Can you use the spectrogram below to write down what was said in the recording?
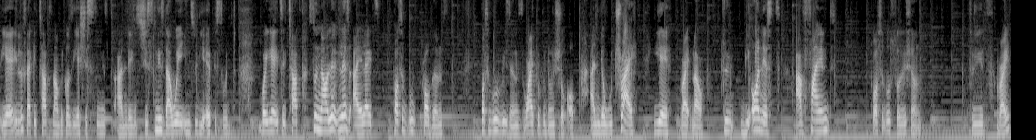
Yeah, it looks like a chart now because yeah, she sneezed and then she sneezed her way into the episode. But yeah, it's a chart. So now let, let's highlight possible problems possible reasons why people don't show up and they will try yeah right now to be honest and find possible solution to it right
